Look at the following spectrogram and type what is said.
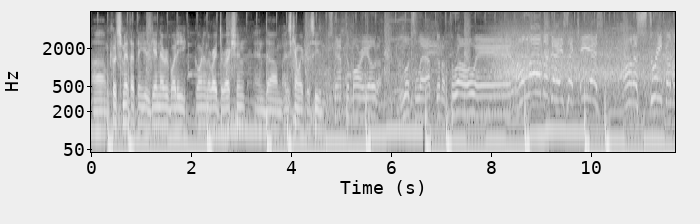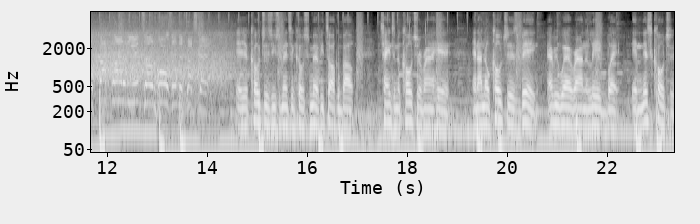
Um, Coach Smith, I think, is getting everybody going in the right direction, and um, I just can't wait for the season. Snap to Mariota. Looks left, going to throw, and Olamide Zaccheaus on a streak on the back line of the end zone, hauls in the touchdown. Yeah, your coaches, you mentioned Coach Smith, he talked about changing the culture around here. And I know culture is big everywhere around the league, but in this culture,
